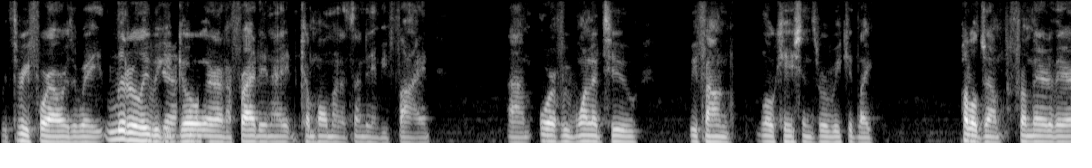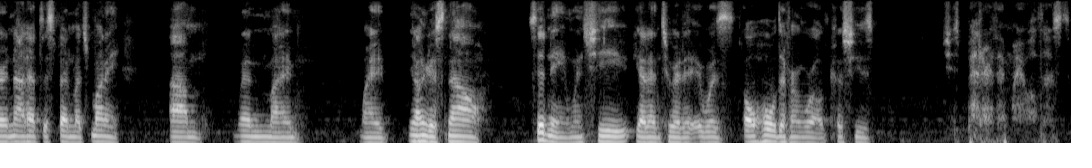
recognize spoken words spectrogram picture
with three four hours away. Literally, we Yeah. could go there on a Friday night and come home on a Sunday and be fine. Um, or if we wanted to, we found locations where we could like puddle jump from there to there and not have to spend much money. Um, when my my youngest now, Sydney, when she got into it, it was a whole different world because she's she's better than my oldest.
